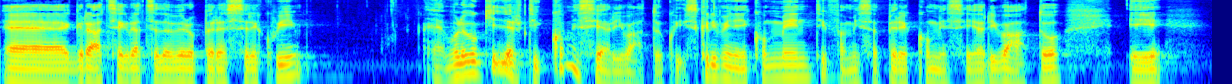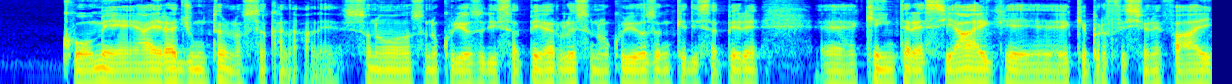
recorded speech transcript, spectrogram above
Eh, grazie, grazie davvero per essere qui. Eh, volevo chiederti come sei arrivato qui. Scrivi nei commenti, fammi sapere come sei arrivato e come hai raggiunto il nostro canale. Sono, sono, curioso di saperlo e sono curioso anche di sapere eh, che interessi hai, che, che professione fai,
